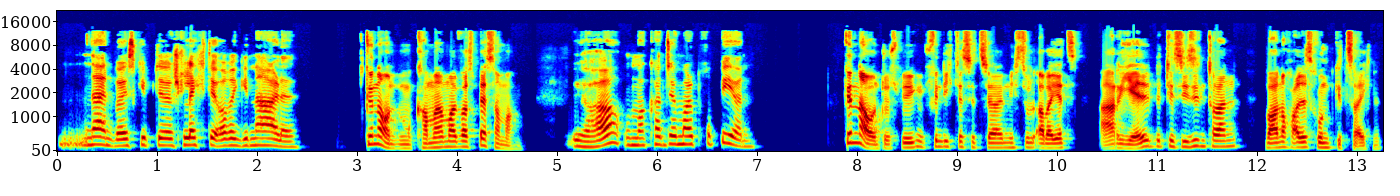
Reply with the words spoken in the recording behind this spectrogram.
Nein, weil es gibt ja schlechte Originale. Genau, und dann kann man mal was besser machen. Ja, und man kann es ja mal probieren. Genau, und deswegen finde ich das jetzt ja nicht so. Aber jetzt, Ariel, bitte, Sie sind dran, war noch alles rund gezeichnet.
